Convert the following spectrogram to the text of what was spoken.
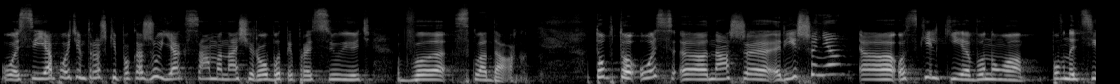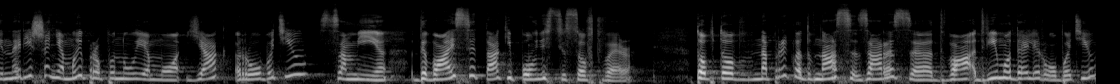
Ось і я потім трошки покажу, як саме наші роботи працюють в складах. Тобто, ось е, наше рішення, е, оскільки воно повноцінне рішення, ми пропонуємо як роботів, самі девайси, так і повністю софтвер. Тобто, наприклад, в нас зараз е, два, дві моделі роботів:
